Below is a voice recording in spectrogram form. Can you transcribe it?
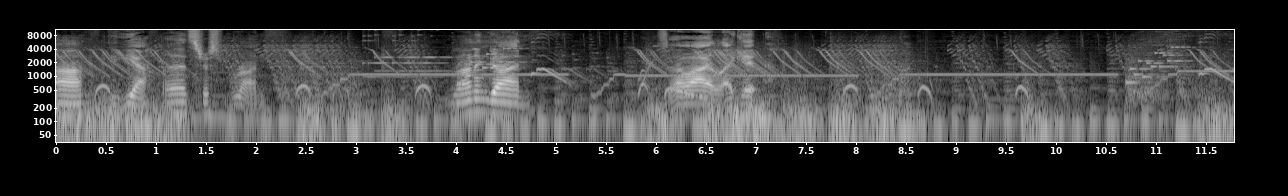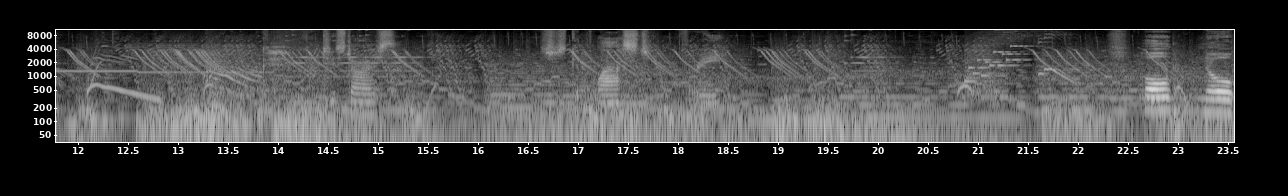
Um, yeah, let's just run. Run and gun. So I like it. Okay, two stars. Let's just get the last three. Oh, no.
